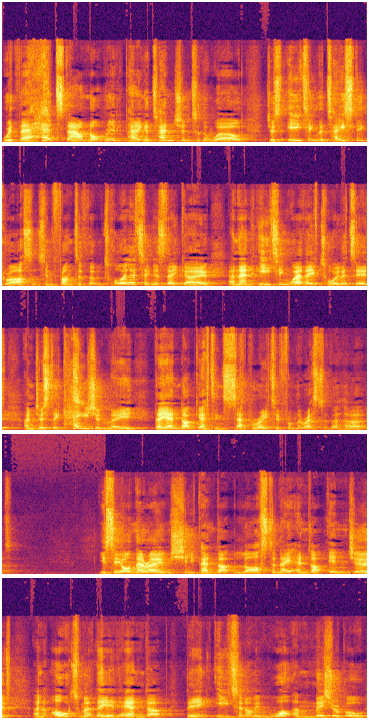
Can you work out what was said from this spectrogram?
with their heads down, not really paying attention to the world, just eating the tasty grass that's in front of them, toileting as they go, and then eating where they've toileted, and just occasionally they end up getting separated from the rest of the herd. You see, on their own, sheep end up lost and they end up injured, and ultimately they end up being eaten. I mean, what a miserable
